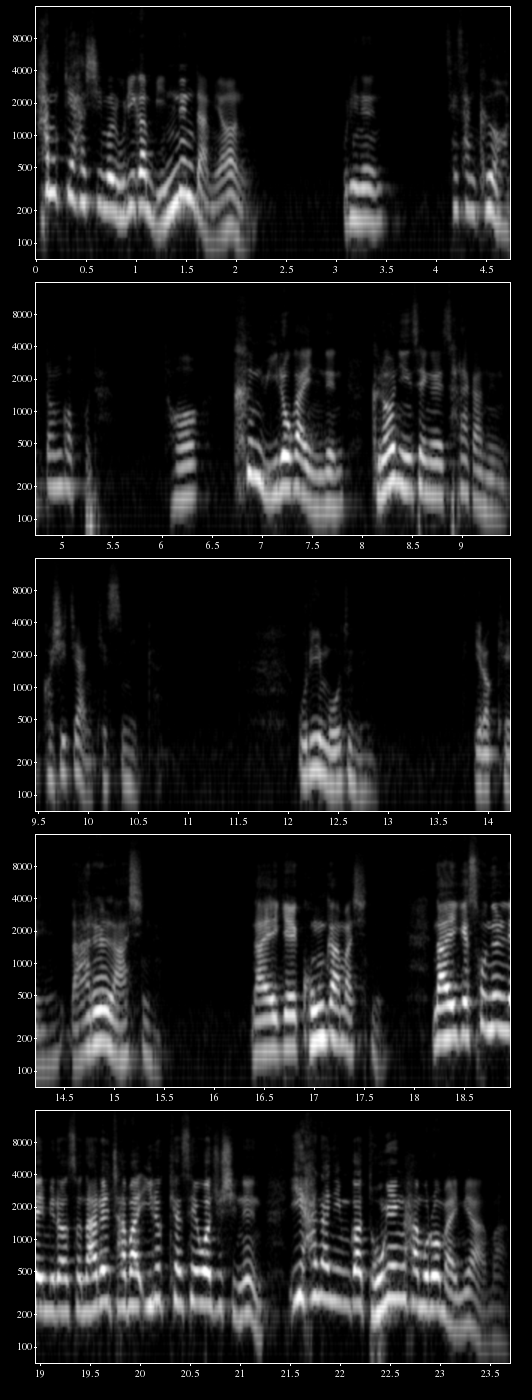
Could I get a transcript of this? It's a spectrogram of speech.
함께 하심을 우리가 믿는다면 우리는 세상 그 어떤 것보다 더 큰 위로가 있는 그런 인생을 살아가는 것이지 않겠습니까? 우리 모두는 이렇게 나를 아시는 나에게 공감하시는 나에게 손을 내밀어서 나를 잡아 일으켜 세워 주시는 이 하나님과 동행함으로 말미암아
